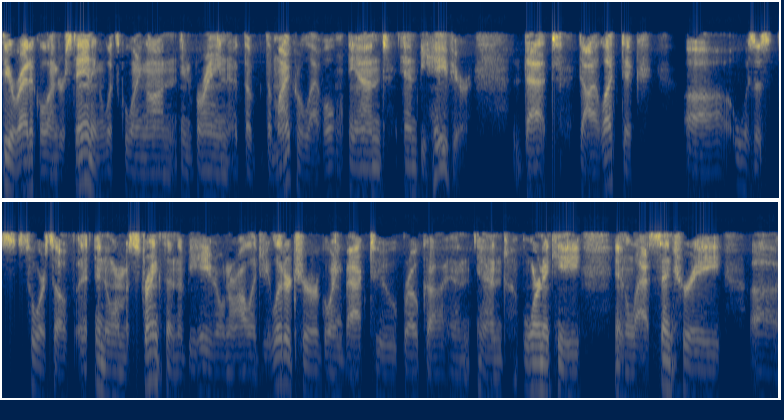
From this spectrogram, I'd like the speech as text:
theoretical understanding of what's going on in brain at the, the micro level and and behavior. That dialectic uh, was a source of enormous strength in the behavioral neurology literature, going back to Broca and, and Wernicke in the last century, uh,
